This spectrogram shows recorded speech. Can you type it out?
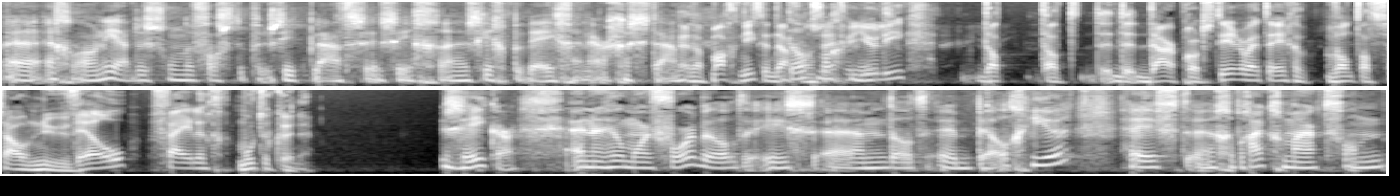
Uh, en gewoon, ja, dus zonder vaste zitplaatsen zich, uh, zich bewegen en ergens staan. En dat mag niet. En daarvan dat zeggen jullie dat dat, daar protesteren wij tegen, want dat zou nu wel veilig moeten kunnen. Zeker. En een heel mooi voorbeeld is um, dat uh, België heeft uh, gebruik gemaakt van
